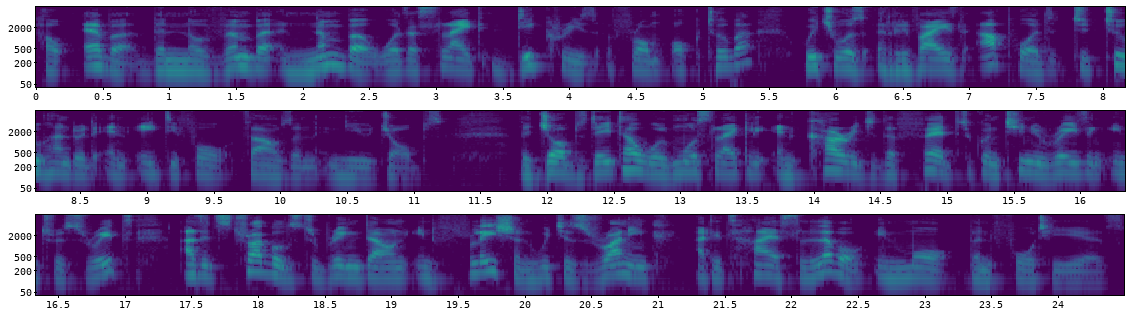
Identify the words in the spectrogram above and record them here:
However, the November number was a slight decrease from October, which was revised upwards to 284,000 new jobs. The jobs data will most likely encourage the Fed to continue raising interest rates as it struggles to bring down inflation, which is running at its highest level in more than 40 years.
